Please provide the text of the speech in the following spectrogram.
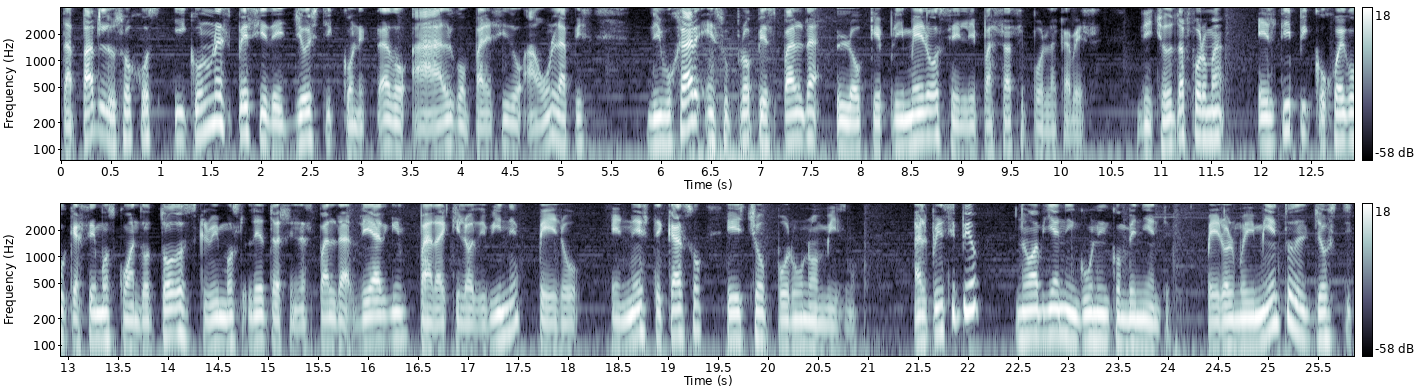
taparle los ojos y con una especie de joystick conectado a algo parecido a un lápiz, dibujar en su propia espalda lo que primero se le pasase por la cabeza. Dicho de otra forma, el típico juego que hacemos cuando todos escribimos letras en la espalda de alguien para que lo adivine, pero en este caso hecho por uno mismo. Al principio no había ningún inconveniente, pero el movimiento del joystick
